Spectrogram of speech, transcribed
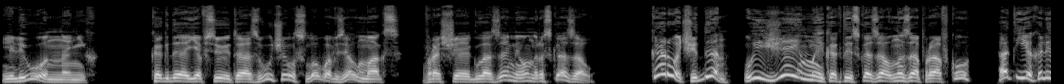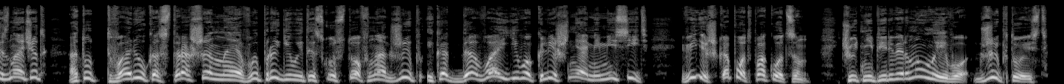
Или он на них. Когда я все это озвучил, слово взял Макс. Вращая глазами, он рассказал. «Короче, Дэн, уезжаем мы, как ты сказал, на заправку. Отъехали, значит, а тут тварюка страшенная выпрыгивает из кустов на джип и как давай его клешнями месить. Видишь, капот покоцан. Чуть не перевернула его, джип то есть.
